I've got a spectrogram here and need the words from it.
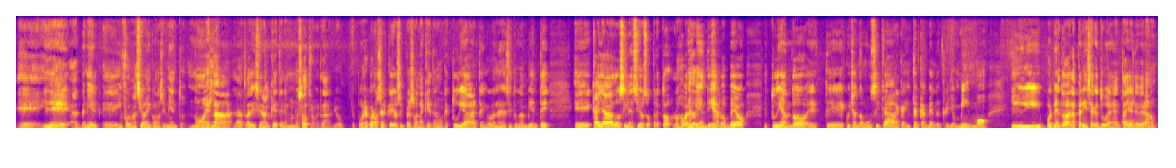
eh, y de advenir eh, información y conocimiento. No es la, tradicional que tenemos nosotros, ¿verdad? Yo, puedo reconocer que yo soy persona que tengo que estudiar, tengo necesito un ambiente eh, callados, silenciosos, pero los jóvenes de hoy en día los veo estudiando, este, escuchando música, intercambiando entre ellos mismos y volviendo a la experiencia que tuve en el taller de verano.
